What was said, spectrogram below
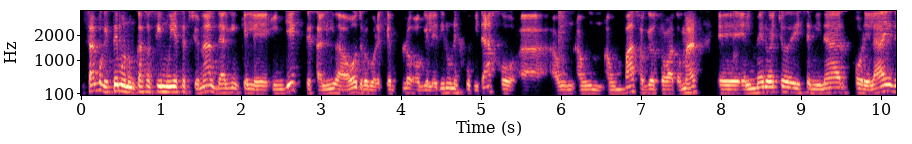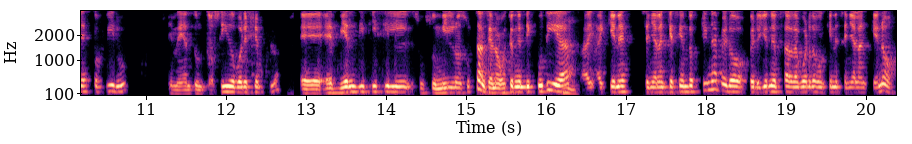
salvo que estemos en un caso así muy excepcional de alguien que le inyecte saliva a otro, por ejemplo, o que le tire un escupitajo a, un, vaso que otro va a tomar, eh, el mero hecho de diseminar por el aire estos virus, eh, mediante un tosido, por ejemplo, eh, es bien difícil subsumirlo en sustancia. Es una cuestión discutida. Hay, hay, quienes señalan que sí en doctrina, pero, pero yo no estoy de acuerdo con quienes señalan que no.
